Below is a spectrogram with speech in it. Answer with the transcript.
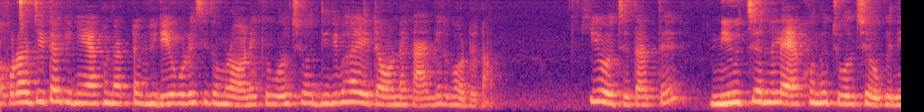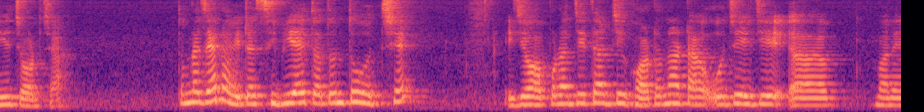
অপরাজিতাকে নিয়ে এখন একটা ভিডিও করেছি, তোমরা অনেকে বলছো, দিদি ভাই, এটা অনেক আগের ঘটনা। কি হচ্ছে তাতে? নিউজ চ্যানেলে এখনও চলছে ওকে নিয়ে চর্চা। তোমরা জানো, এটা সিবিআই তদন্ত হচ্ছে। এই যে অপরাজিতার যে ঘটনাটা, ও যে যে মানে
